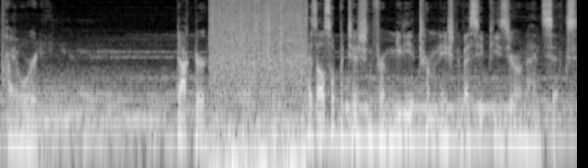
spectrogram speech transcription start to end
priority. Doctor has also petitioned for immediate termination of SCP 096.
